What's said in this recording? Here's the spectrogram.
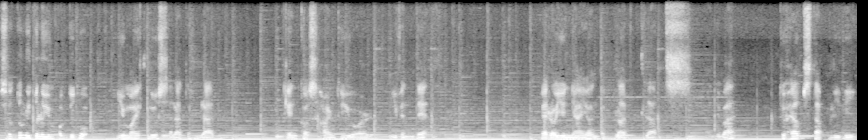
so tuloy-tuloy yung pagdugo. You might lose a lot of blood, can cause harm to you or even death. Pero yun nga yun, the blood clots. Di ba? To help stop bleeding.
